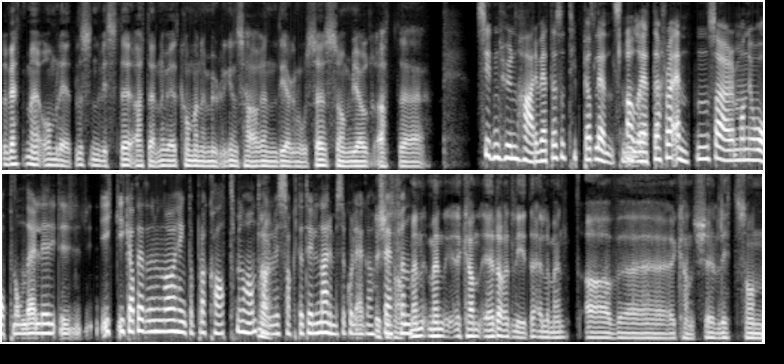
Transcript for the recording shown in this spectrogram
vet vi om ledelsen visste at denne vedkommende muligens har en diagnose som gjør at eh, Siden hun her vet det, så tipper jeg at ledelsen Alle. vet det. For enten så er man jo åpen om det, eller ikke, ikke at det, hun har hengt opp plakat, men hun har antageligvis sagt det til nærmeste kollega, Ikke sant? sjefen. Men, men kan, er det et lite element av eh, kanskje litt sånn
